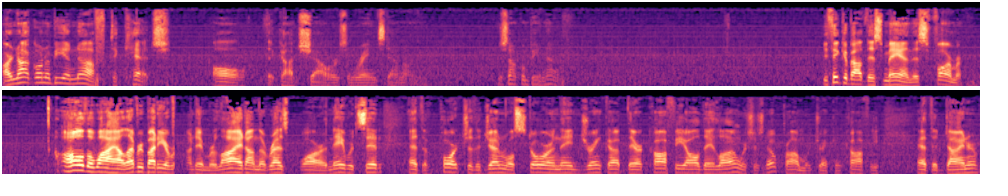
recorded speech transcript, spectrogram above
are not going to be enough to catch all that God showers and rains down on you. It's not going to be enough. You think about this man, this farmer. All the while, everybody around him relied on the reservoir, and they would sit at the porch of the general store and they'd drink up their coffee all day long, which is no problem with drinking coffee at the diner.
